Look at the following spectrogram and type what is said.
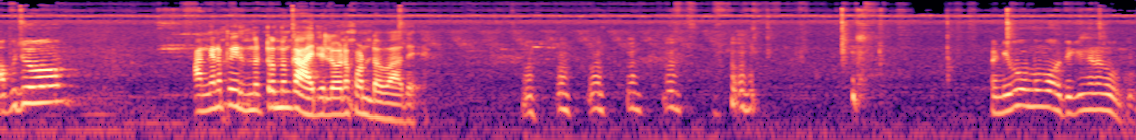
അപ്പുജോ? അങ്ങനെ ഇപ്പൊ ഇരുന്നിട്ടൊന്നും കാര്യമല്ലോ ഓനെ കൊണ്ടുപോവാതെ. വണ്ടി പോകുമ്പോ മുഖത്തേക്ക് ഇങ്ങനെ നോക്കും.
